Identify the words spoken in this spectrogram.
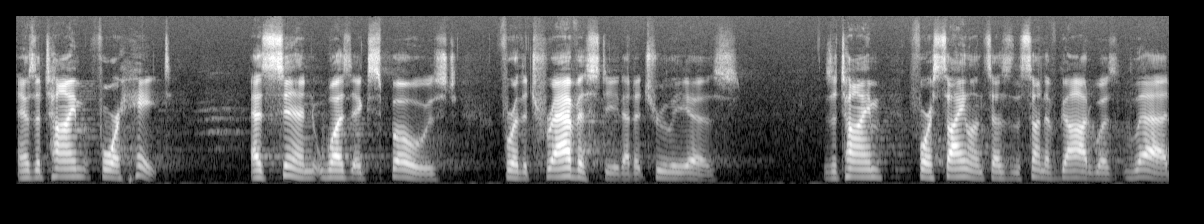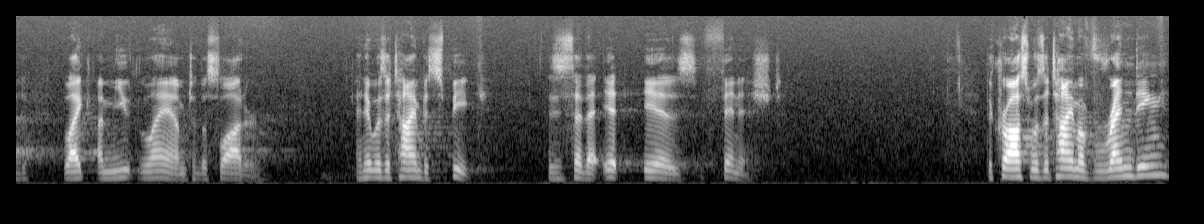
And it was a time for hate as sin was exposed for the travesty that it truly is. It was a time for silence as the Son of God was led like a mute lamb to the slaughter. And it was a time to speak as he said that it is finished. The cross was a time of rending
